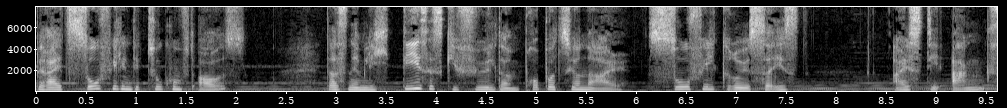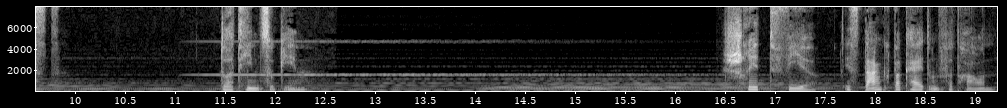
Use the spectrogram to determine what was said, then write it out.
bereits so viel in die Zukunft aus, dass nämlich dieses Gefühl dann proportional so viel größer ist als die Angst, dorthin zu gehen. Schritt 4 ist Dankbarkeit und Vertrauen.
